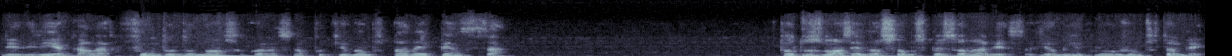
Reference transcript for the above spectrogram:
deveria calar fundo do nosso coração, porque vamos parar e pensar. Todos nós ainda somos personalistas, eu me incluo junto também.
